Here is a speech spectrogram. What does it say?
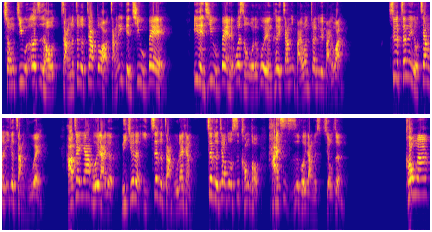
从几乎二字头涨了这个价多少？涨了一点七五倍，一点七五倍呢？为什么我的会员可以将近百万赚约百万？是个真的有这样的一个涨幅诶好，再压回来了。你觉得以这个涨幅来讲，这个叫做是空头，还是只是回档的修正？空啊！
